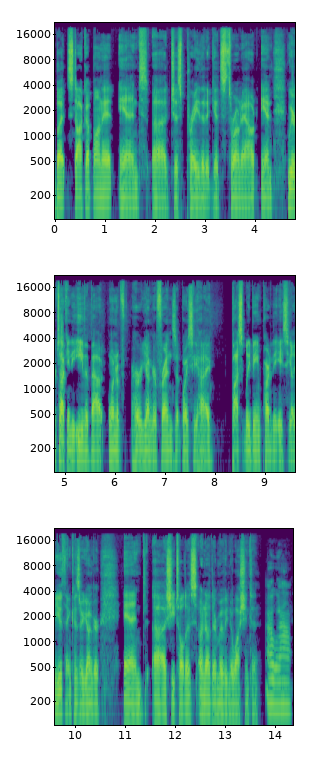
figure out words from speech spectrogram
but stock up on it and uh, just pray that it gets thrown out. And we were talking to Eve about one of her younger friends at Boise High possibly being part of the ACLU thing because they're younger. And uh, she told us, oh no, they're moving to Washington. Oh, wow.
